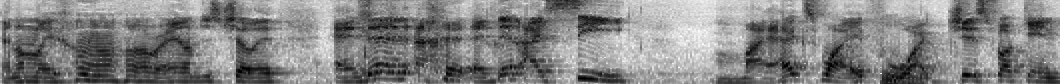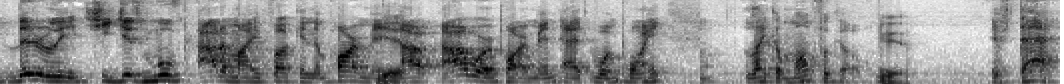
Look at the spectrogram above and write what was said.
and I'm like, huh, all right, I'm just chilling, and then and then I see my ex-wife who Mm-hmm. I just fucking literally she just moved out of my fucking apartment, Yeah. our, our apartment at one point, like a month ago Yeah. if that,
